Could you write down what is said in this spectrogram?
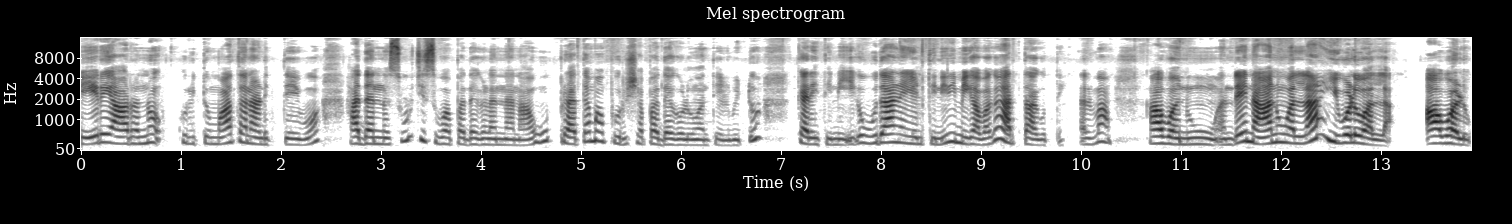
ಬೇರೆ ಯಾರನ್ನೋ ಕುರಿತು ಮಾತನಾಡುತ್ತೇವೋ, ಅದನ್ನು ಸೂಚಿಸುವ ಪದಗಳನ್ನು ನಾವು ಪ್ರಥಮ ಪುರುಷ ಪದಗಳು ಅಂತ ಹೇಳಿಬಿಟ್ಟು ಕರಿತೀನಿ. ಈಗ ಉದಾಹರಣೆ ಹೇಳ್ತೀನಿ, ನಿಮಗೆ ಅವಾಗ ಅರ್ಥ ಆಗುತ್ತೆ, ಅಲ್ವಾ? ಅವನು ಅಂದರೆ ನಾನು ಅಲ್ಲ, ಇವಳು ಅಲ್ಲ, ಅವಳು,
